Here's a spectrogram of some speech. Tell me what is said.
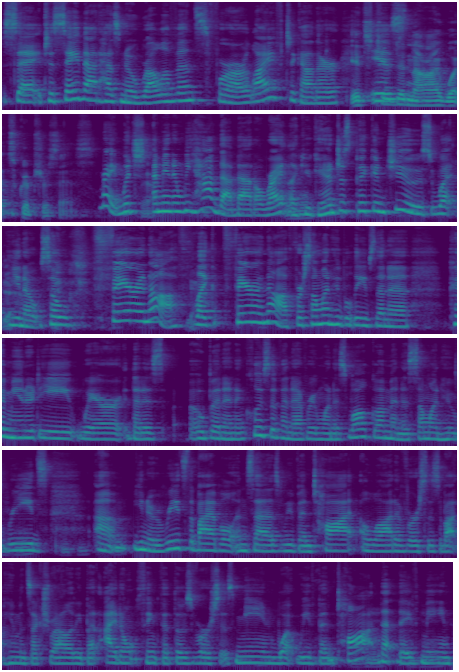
say to say that has no relevance for our life together It's is to deny what Scripture says. Right, which I mean, and we have that battle, right? Like you mm-hmm. can't just pick and choose what you know. So fair enough, like fair enough for someone who believes in a community where that is open and inclusive and everyone is welcome, and as someone who mm-hmm. reads, um, you know, reads the Bible and says we've been taught a lot of verses about human sexuality, but I don't think that those verses mean what we've been taught that they've mean.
